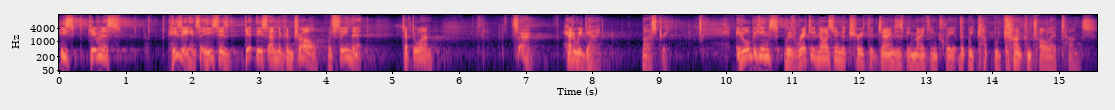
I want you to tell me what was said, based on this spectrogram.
He's given us his answer. He says, Get this under control. We've seen that. Chapter 1. So, how do we gain mastery? It all begins with recognizing the truth that James has been making clear that we can't, we can't control our tongues.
